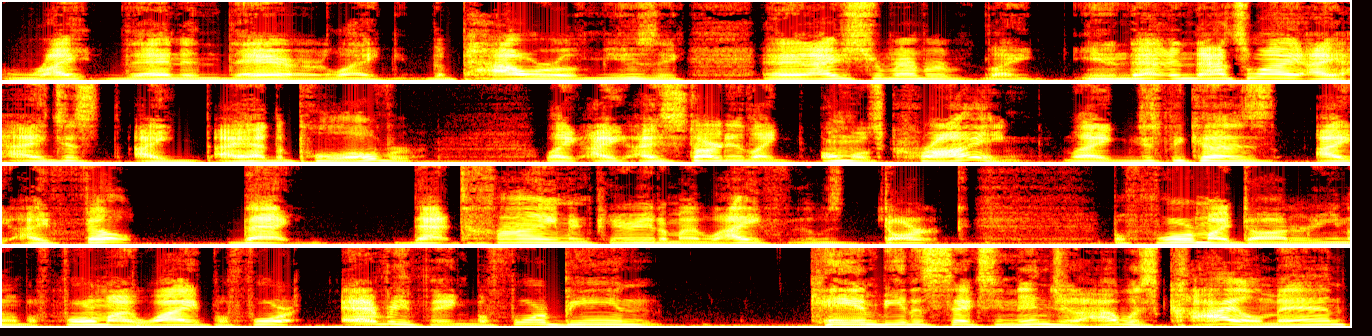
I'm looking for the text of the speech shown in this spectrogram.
right then and there, like the power of music. And I just remember like, and that, and that's why I, I just, I, I had to pull over. Like I, I started like almost crying, like just because I, I felt that, that time and period of my life, it was dark before my daughter, you know, before my wife, before everything, before being KMB the Sexy Ninja, I was Kyle, man.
